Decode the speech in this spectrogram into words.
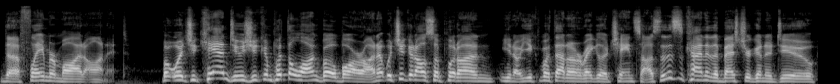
the flamer mod on it. But what you can do is you can put the longbow bar on it, which you could also put on, you know, you can put that on a regular chainsaw. So this is kind of the best you're going to do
